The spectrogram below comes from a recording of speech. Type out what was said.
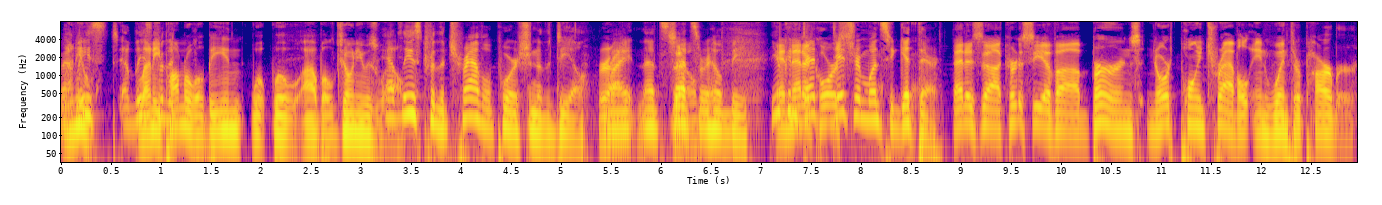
At Lenny, least, at least Lenny for the- Palmer will be in. Will will, uh, will join you as well. At least for the travel portion of the deal, Right. right? That's So- that's where he'll be. You And can that, of course- ditch him once you get there. That is uh, courtesy of uh, Burns North Point Travel in Winthrop Harbor.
